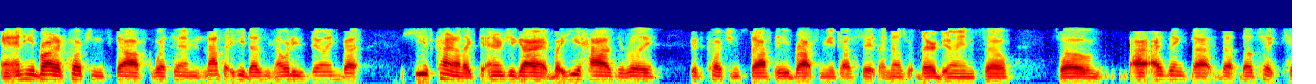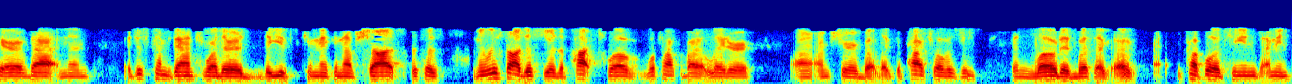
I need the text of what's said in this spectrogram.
and he brought a coaching staff with him. Not that he doesn't know what he's doing, but he's kind of like the energy guy. But he has a really good coaching staff that he brought from Utah State that knows what they're doing. So so I, I think that that they'll take care of that, and then it just comes down to whether the Utes can make enough shots because I mean we saw this year the Pac-12. We'll talk about it later, uh, I'm sure, but like the Pac-12 has just been loaded with like a, a couple of teams. I mean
